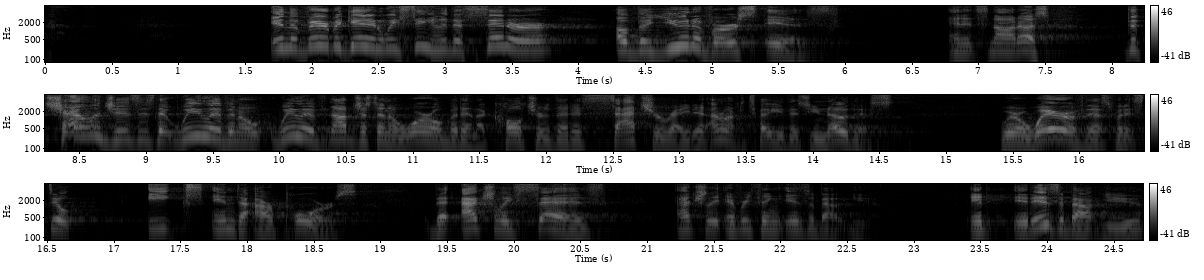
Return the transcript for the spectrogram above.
In the very beginning, we see who the center of the universe is, and it's not us. The challenge is, is that we live, in a, we live not just in a world, but in a culture that is saturated. I don't have to tell you this, you know this we're aware of this, but it still ekes into our pores that actually says, actually, everything is about you. It, it is about you,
